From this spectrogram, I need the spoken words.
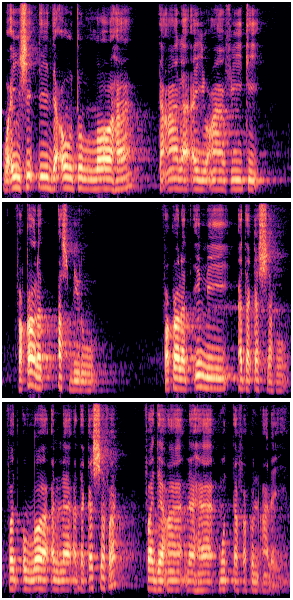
wa in syi'ti da'autullaha ta'ala ayyu'afiki faqalat asbiru. Faqalat inni atakashafu. Fad'ullah alla atakashafa. Fada'a laha muttafaqun alaih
